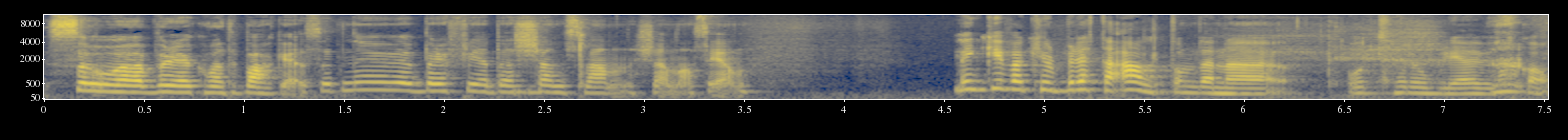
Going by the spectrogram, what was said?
så börjar jag komma tillbaka. Så nu börjar fredagskänslan kännas igen. Men gud vad kul. Berätta allt om denna otroliga utgång.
